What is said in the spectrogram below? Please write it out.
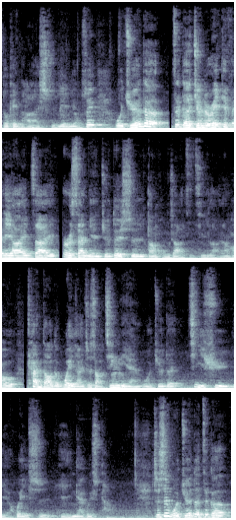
都可以拿来实验用。所以我觉得这个 generative AI 在二三年绝对是当红炸子鸡了。然后看到的未来，至少今年，我觉得继续也会是，也应该会是它。只是我觉得这个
